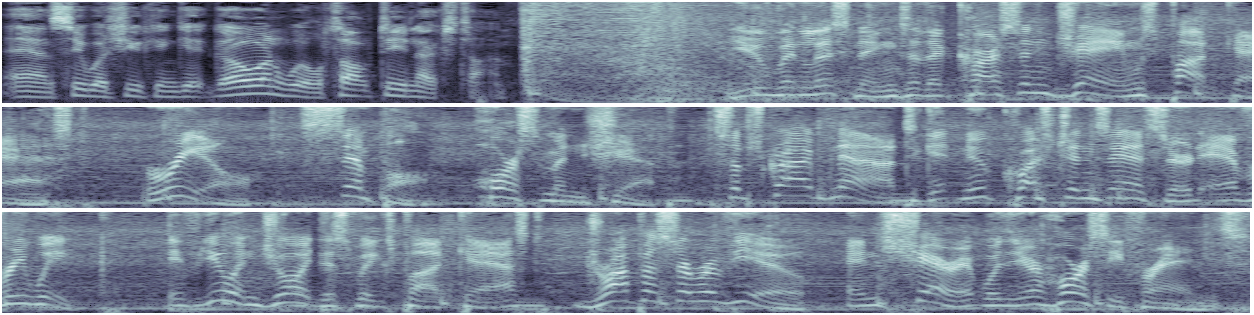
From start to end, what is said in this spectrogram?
and see what you can get going. We'll talk to you next time. You've been listening to the Carson James Podcast. Real, simple horsemanship. Subscribe now to get new questions answered every week. If you enjoyed this week's podcast, drop us a review and share it with your horsey friends.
